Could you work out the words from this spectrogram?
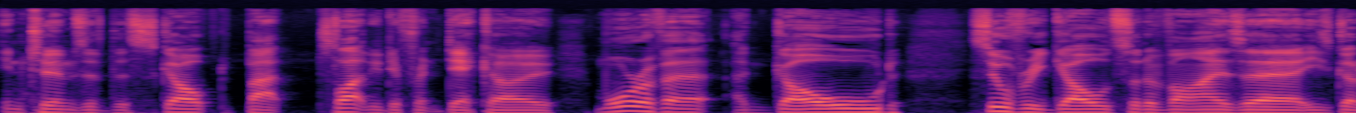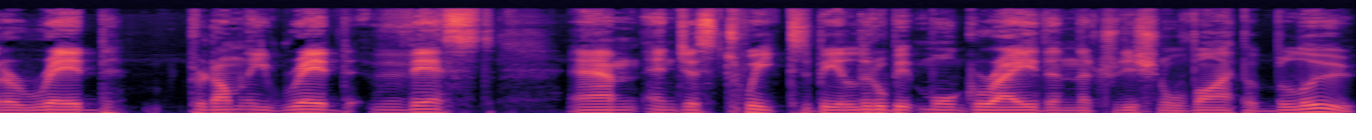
in terms of the sculpt, but slightly different deco. More of a, a gold, silvery gold sort of visor. He's got a red, predominantly red vest, um, and just tweaked to be a little bit more grey than the traditional Viper blue.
